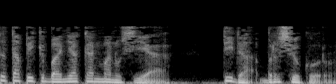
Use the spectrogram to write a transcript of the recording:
tetapi kebanyakan manusia tidak bersyukur.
